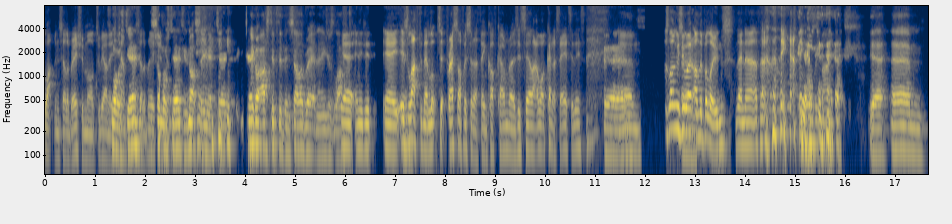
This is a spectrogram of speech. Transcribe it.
Blackburn celebration mode. To be honest, So was Jay. celebration. So was Jay. If you've not seen it, Jay, Jay got asked if they've been celebrating, and he just laughed. Yeah, and he did. Yeah, he just laughed and then looked at press officer. I think off camera. He'd say like, "What can I say to this?" Yeah. Um, as long as you weren't Um, on the balloons, then uh, I think we'll be fine. yeah. Um,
